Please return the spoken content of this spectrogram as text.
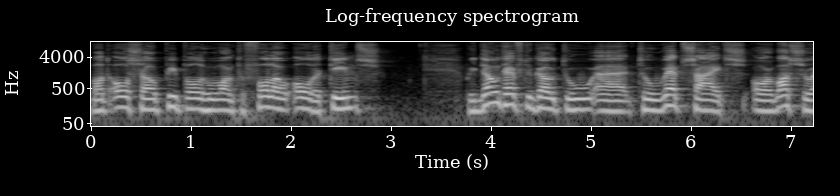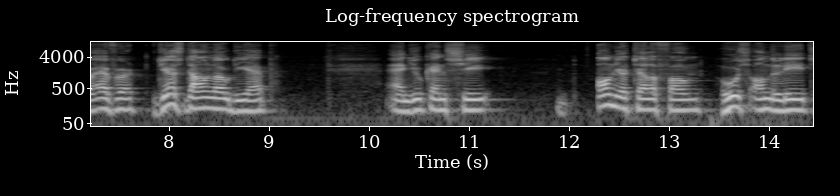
but also people who want to follow all the teams. We don't have to go to, uh, to websites or whatsoever, just download the app and you can see on your telephone who's on the lead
